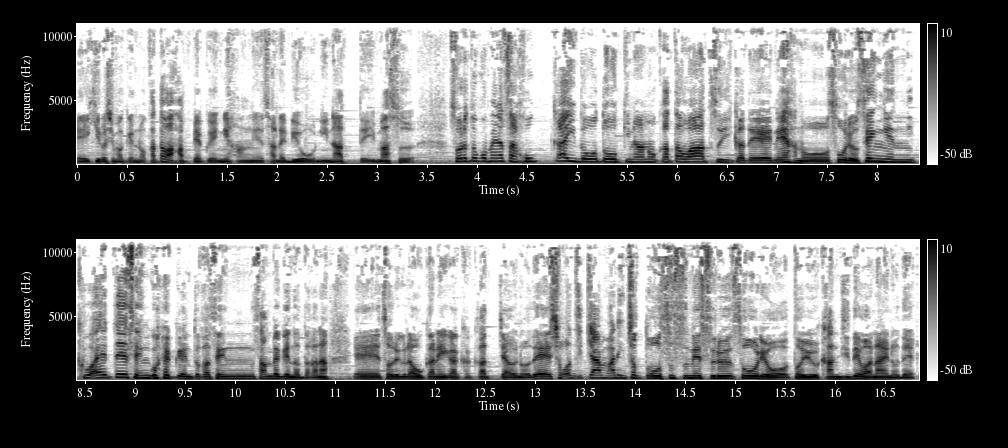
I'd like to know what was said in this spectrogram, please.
えー、広島県の方は800円に反映されるようになっています。それとごめんなさい、北海道と沖縄の方は追加でね、あの、送料1000円円に加えて1500円とか1300円だったかな、えー、それぐらいお金がかかっちゃうので、正直あまりちょっとおすすめする送料という感じではないので、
